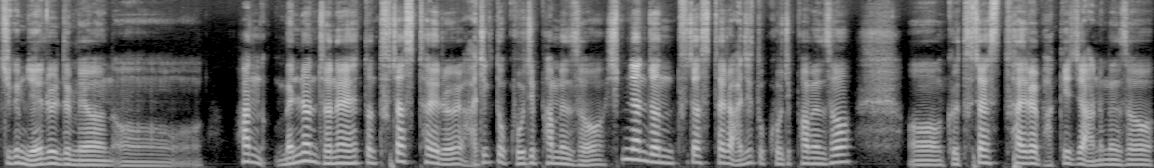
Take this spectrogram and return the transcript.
지금 예를 들면 어 한 몇 년 전에 했던 투자 스타일을 아직도 고집하면서 10 년 전 투자 스타일을 아직도 고집하면서 어 그 투자 스타일을 바뀌지 않으면서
